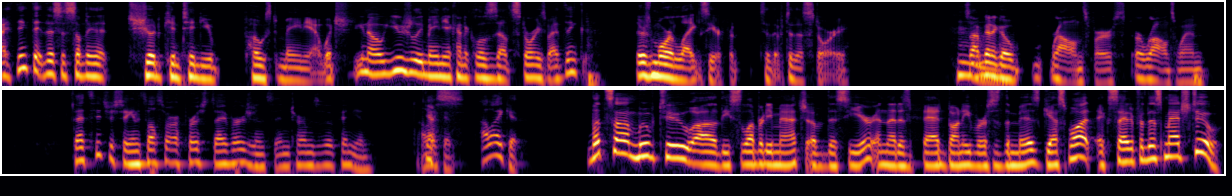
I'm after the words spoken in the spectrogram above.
I think that this is something that should continue post Mania, which you know usually Mania kind of closes out stories, but I think there's more legs here for to the to the story. So I'm gonna Hmm. go Rollins first or Rollins win. That's interesting, and it's also our first divergence in terms of opinion. I like it. Yes. I like it. Let's uh move to uh the celebrity match of this year, and that is Bad Bunny versus The Miz. Guess what? Excited for this match too.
